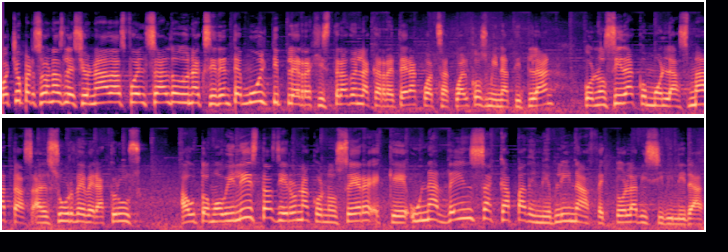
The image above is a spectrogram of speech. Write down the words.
Ocho personas lesionadas fue el saldo de un accidente múltiple registrado en la carretera Coatzacoalcos-Minatitlán, conocida como Las Matas, al sur de Veracruz. Automovilistas dieron a conocer que una densa capa de neblina afectó la visibilidad.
